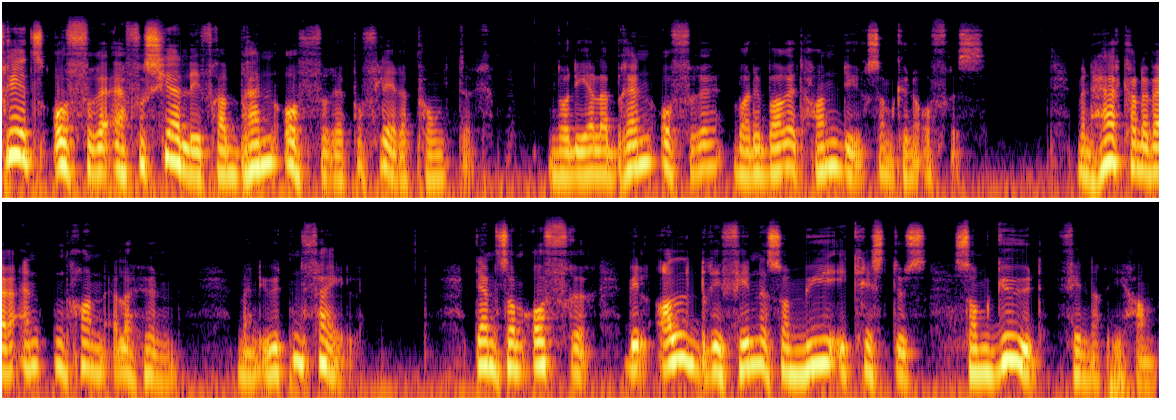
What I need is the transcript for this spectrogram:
Fredsofferet er forskjellig fra brennofferet på flere punkter. Når det gjelder brennofferet, var det bare et hanndyr som kunne ofres. Men her kan det være enten han eller hun, men uten feil. Den som ofrer, vil aldri finne så mye i Kristus som Gud finner i ham.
